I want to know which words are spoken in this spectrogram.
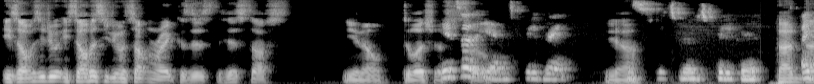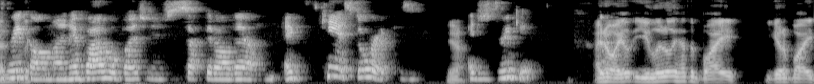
he's obviously doing he's obviously doing something right because his his stuff's you know delicious. It's a, so, yeah, it's pretty great. yeah. It's, it's, it's pretty good. That, I that- all mine. I bought a whole bunch and I just sucked it all down. I can't store it because Yeah. I just drink it. I know. You literally have to buy. You got to buy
